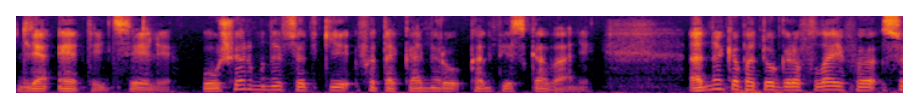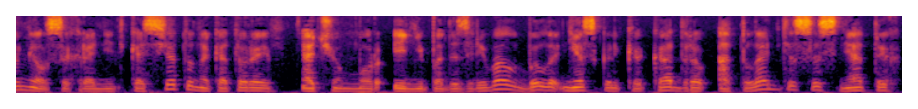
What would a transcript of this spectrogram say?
для этой цели, у Шермана все-таки фотокамеру конфисковали. Однако фотограф Лайфа сумел сохранить кассету, на которой, о чем Мор и не подозревал, было несколько кадров «Атлантиса», снятых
